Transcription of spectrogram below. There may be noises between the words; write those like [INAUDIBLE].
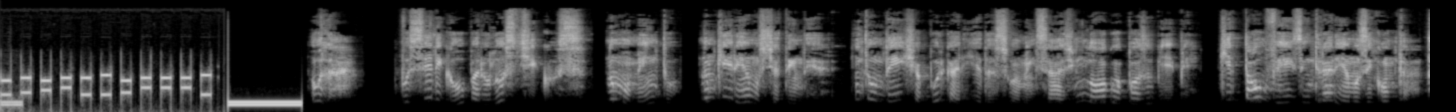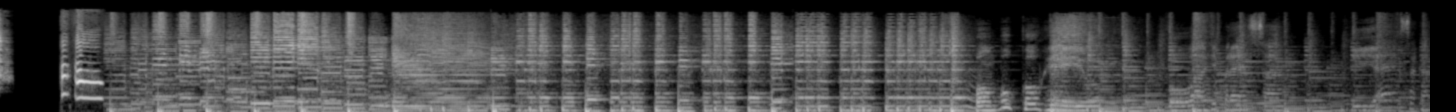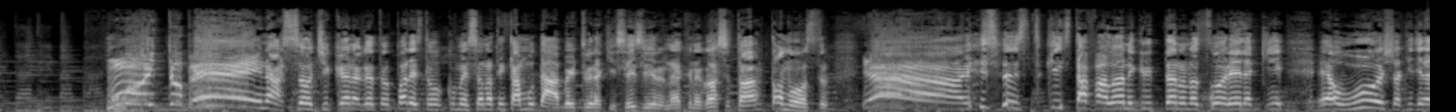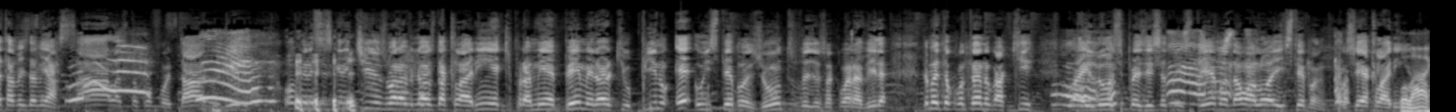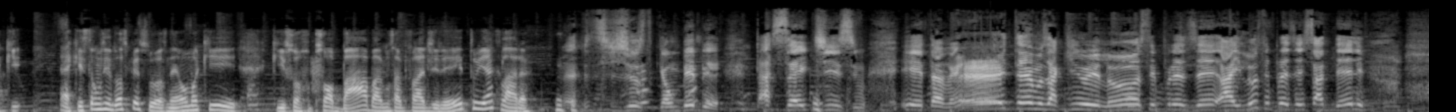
Olá, você ligou para o Los Ticos. No momento, não queremos te atender. Então deixe a porcaria da sua mensagem logo após o bip, que talvez entraremos em contato. Pombo correio, Muito bem, nação ticana. Parece, tô começando a tentar mudar a abertura aqui. Vocês viram, né? Que o negócio tá, tá monstro. Ah, isso- [LAUGHS] quem está falando e gritando na sua orelha aqui é o Ucho, aqui diretamente da minha sala. Estou confortável. ouvindo- esses gritinhos maravilhosos da Clarinha, que pra mim é bem melhor que o Pino e o Esteban juntos. Veja só que maravilha. Também tô contando aqui com a ilustre presença do Esteban. Dá um alô aí, Esteban. Você e a Clarinha. Olá, aqui. É, aqui estamos em duas pessoas, né? Uma que, que só, só baba, não sabe falar direito, e a Clara. [LAUGHS] Justo, que é um bebê. Tá certíssimo. E também temos aqui o ilustre presen a ilustre presença dele,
